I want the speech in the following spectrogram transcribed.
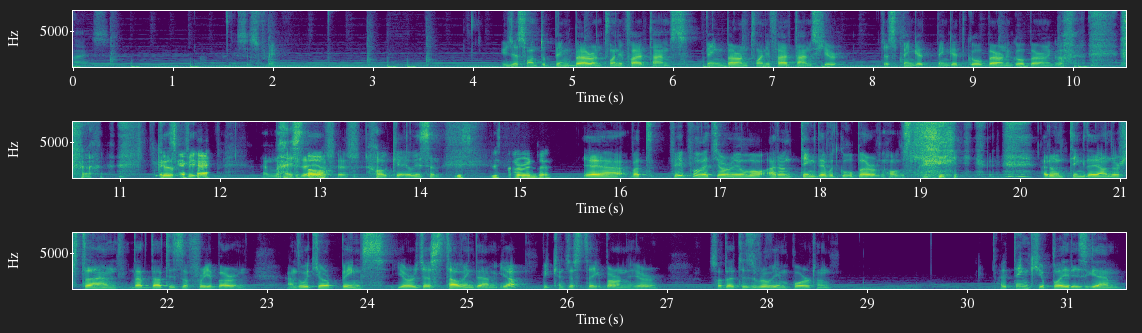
Nice. This is free. You just want to ping Baron 25 times. Ping Baron 25 times here. Just ping it, ping it, go Baron, go Baron, go. because a nice day, oh. Okay, listen. This, this surrender. Yeah, but people at your real low, I don't think they would go Baron, honestly. I don't think they understand that that is a free Baron. And with your pings, you're just telling them, yep, we can just take Baron here. So that is really important. I think you play this game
